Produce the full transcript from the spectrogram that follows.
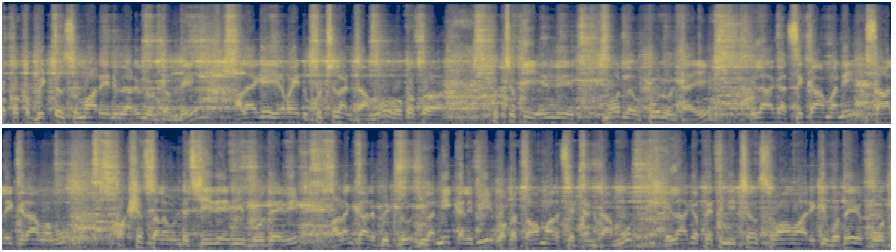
ఒక్కొక్క బిట్టు సుమారు ఎనిమిది అడుగులు ఉంటుంది. అలాగే ఇరవై ఐదు కుచ్చులు అంటాము. ఒక్కొక్క కుచ్చుకి ఎనిమిది మోర్ల పూలు ఉంటాయి. ఇలాగ సికామణి సాలిగ్రామము వక్షస్థలం ఉండే శ్రీదేవి భూదేవి అలంకార బిట్లు ఇవన్నీ కలిపి ఒక తోమాల సెట్ అంటాము. ఇలాగ ప్రతినిత్యం స్వామివారికి ఉదయ పూట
